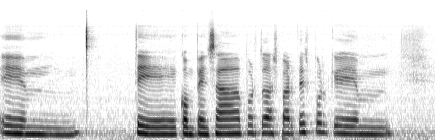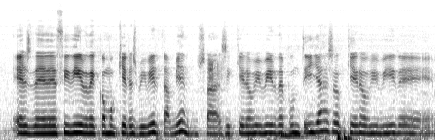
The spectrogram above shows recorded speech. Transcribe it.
eh, te compensa por todas partes porque eh, es de decidir de cómo quieres vivir también. O sea, si quiero vivir de puntillas o quiero vivir eh,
